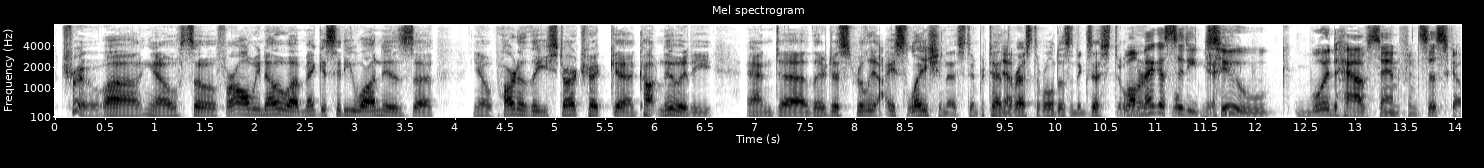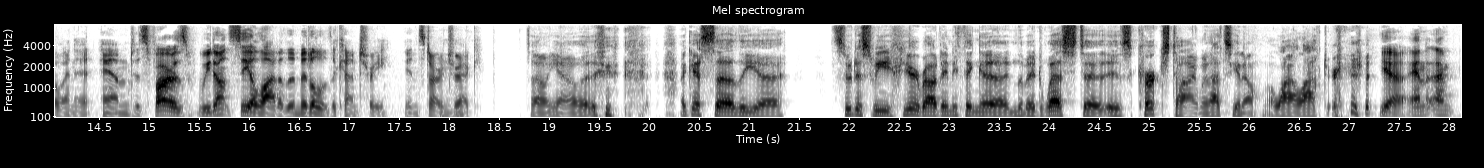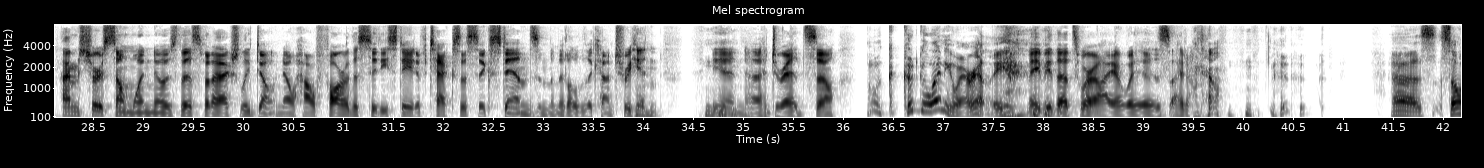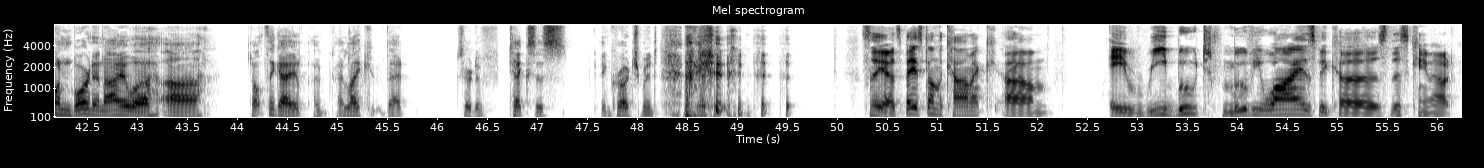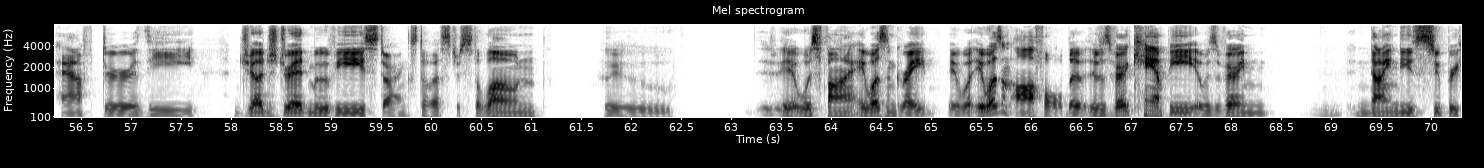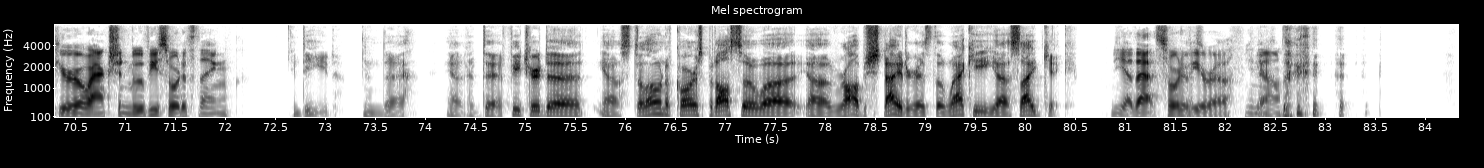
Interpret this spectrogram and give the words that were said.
True. Uh, you know, so for all we know, uh, Mega City One is uh, you know part of the Star Trek uh, continuity, and uh, they're just really isolationist and pretend Yeah. the rest of the world doesn't exist. Well, or, Mega City yeah. 2 would have San Francisco in it, and as far as we don't see a lot of the middle of the country in Star Mm-hmm. Trek. So you know, I guess uh, the uh, soonest we hear about anything uh, in the Midwest uh, is Kirk's time, and that's you know a while after. Yeah, and I'm I'm sure someone knows this, but I actually don't know how far the city state of Texas extends in the middle of the country in in uh, Dredd. So well, c- could go anywhere really. maybe that's where Iowa is. I don't know. Uh, someone born in Iowa. Uh, don't think I I like that sort of Texas encroachment. So yeah, it's based on the comic. Um, a reboot movie wise because this came out after the Judge Dredd movie starring Sylvester Stallone, who it was fine. It wasn't great. It wa- it wasn't awful, but it was very campy. It was a very 90s superhero action movie sort of thing. Indeed, and uh, yeah, it uh, featured uh, you know Stallone, of course, but also uh, uh, Rob Schneider as the wacky uh, sidekick. Yeah, that sort of era, you know.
